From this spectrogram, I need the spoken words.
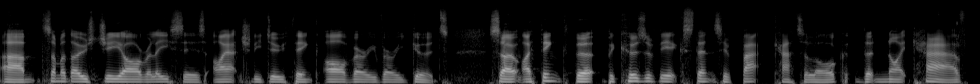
um, some of those GR releases, I actually do think are very very good. So I think that because of the extensive back catalogue that Nike have,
